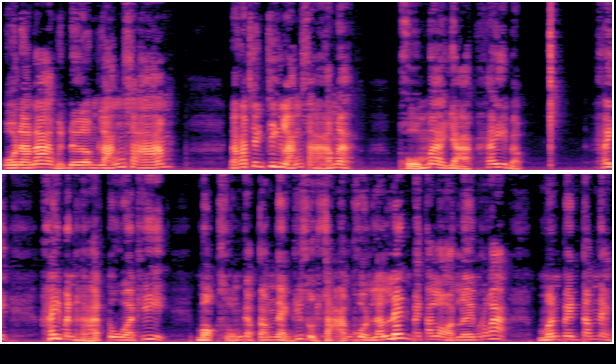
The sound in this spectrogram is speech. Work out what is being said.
โอนาน่าเหมือนเดิมหลังสามนะครับ จริง ๆ หลังสามอะ ผมอะอยากให้แบบให้ให้มันหาตัวที่เหมาะสมกับตำแหน่งที่สุดสามคนแล้วเล่นไปตลอดเลย เพราะว่ามันเป็นตำแหน่ง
